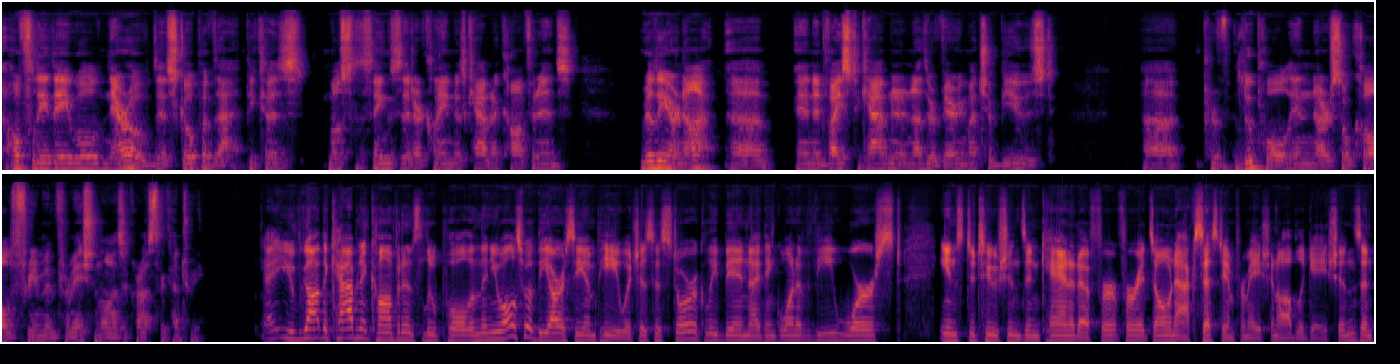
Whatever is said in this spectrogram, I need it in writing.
hopefully they will narrow the scope of that because most of the things that are claimed as cabinet confidence really are not. Uh, and advice to cabinet, another very much abused uh, loophole in our so-called freedom of information laws across the country. Uh, you've got the cabinet confidence loophole, and then you also have the RCMP, which has historically been, I think, one of the worst institutions in Canada for for its own access to information obligations. And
